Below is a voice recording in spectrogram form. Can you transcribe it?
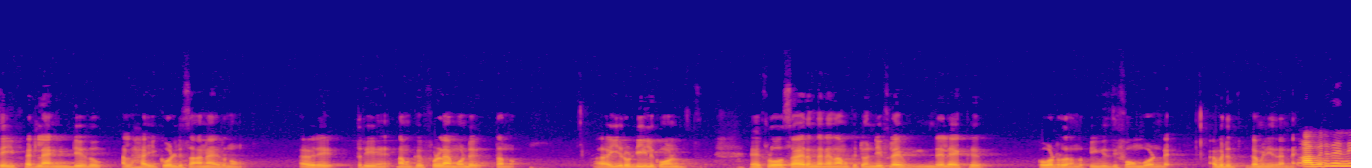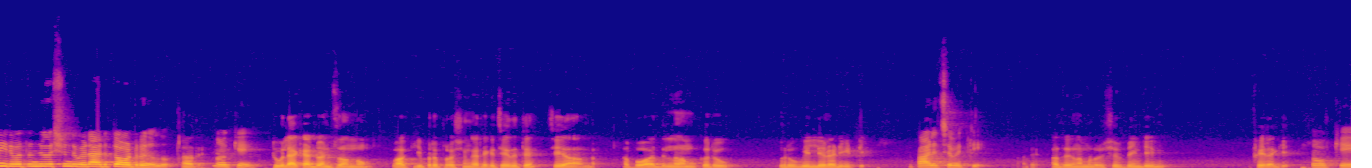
സേഫ് ആയിട്ട് ലാൻഡ് ചെയ്തു. നല്ല ഹൈ ക്വാളിറ്റി സാധനമായിരുന്നു. അവർ ത്രീ നമുക്ക് ഫുൾ എമൗണ്ട് തന്നു. ഈ ഒരു ഡീൽ കോൺ ക്ലോസ് ആയാലും തന്നെ നമുക്ക് ട്വന്റി ഫൈവിന്റെലേക്ക് ഓർഡർ തന്നു. പി വി സി ഫോം ബോണ്ടിന്റെ അവർ കമ്പനി തന്നെ. അവർ തന്നെ ഇരുപത്തഞ്ച് ലക്ഷം രൂപയുടെ അടുത്ത ഓർഡർ തന്നു. അതെ. ഓക്കെ ടു ലാക്ക് അഡ്വാൻസ് തന്നു. ബാക്കി പ്രിപ്പറേഷൻ കാര്യമൊക്കെ ചെയ്തിട്ട് ചെയ്യാൻ തന്നു. അപ്പോൾ അതിൽ നിന്ന് നമുക്കൊരു ഒരു വലിയൊരു അടി കിട്ടി. പാളിച്ച പറ്റി. അതെ. അത് നമ്മളൊരു ഷിപ്പിംഗ് ടീം ഫെയിലാക്കി ഓക്കെ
